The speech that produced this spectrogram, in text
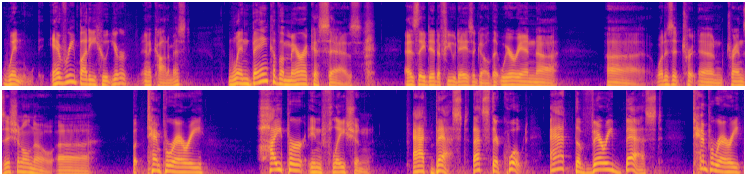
When everybody who you're an economist, when Bank of America says, as they did a few days ago, that we're in uh, uh, what is it? Tra- um, transitional? No, uh, but temporary hyperinflation at best. That's their quote. At the very best, temporary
